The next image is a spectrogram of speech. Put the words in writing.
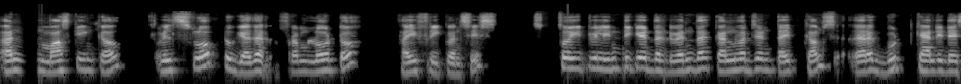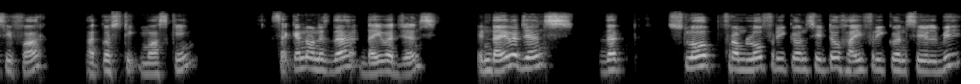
and masking curve will slope together from low to high frequencies. So it will indicate that when the convergent type comes, there are good candidacy for acoustic masking. Second one is the divergence. In divergence, the slope from low frequency to high frequency will be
